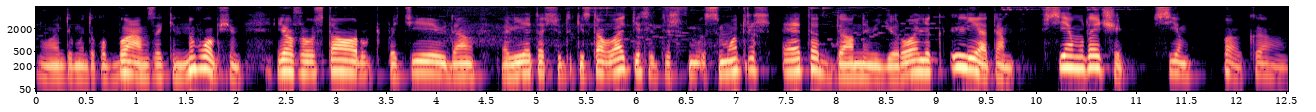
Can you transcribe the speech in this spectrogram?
Ну, я думаю, такой бам, закину. Ну, в общем, я уже устал, руки потеют, да. Лето все-таки ставь лайк, если ты смотришь этот данный видеоролик летом. Всем удачи, всем пока.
